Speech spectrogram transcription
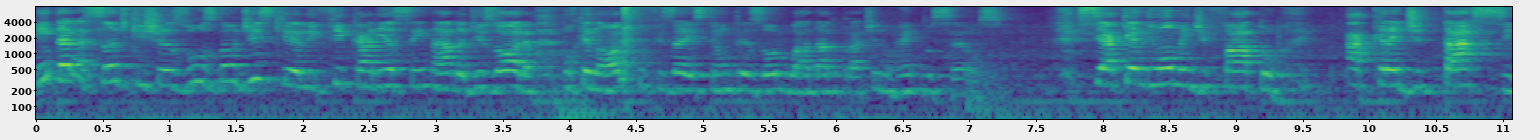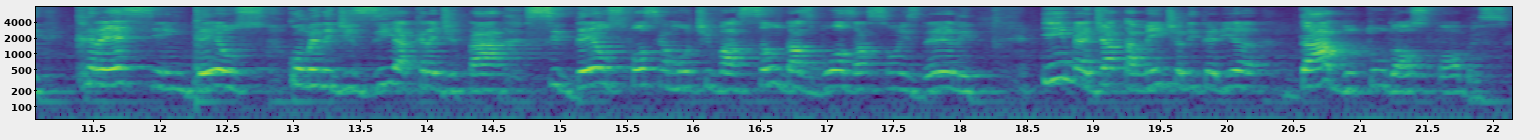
Interessante que Jesus não diz que ele ficaria sem nada, diz: olha, porque na hora que tu fizer isso, tem um tesouro guardado para ti no reino dos céus. Se aquele homem de fato acreditasse, cresce em Deus, como ele dizia acreditar, se Deus fosse a motivação das boas ações dele, imediatamente ele teria dado tudo aos pobres.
